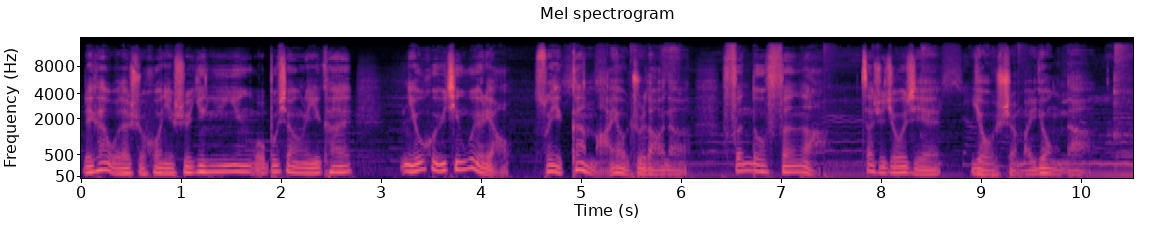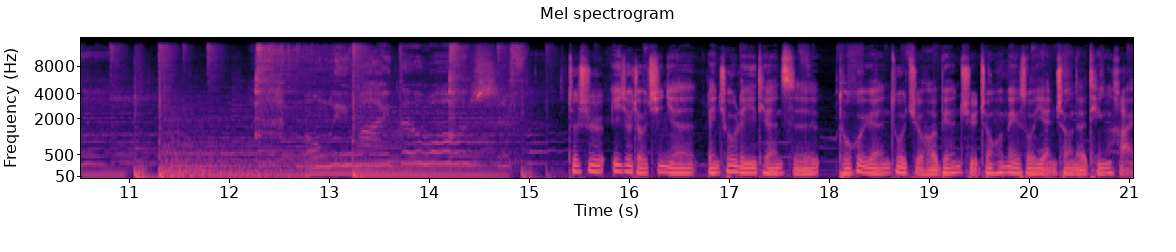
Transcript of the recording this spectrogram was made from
离开我的时候你是嘤嘤嘤，我不想离开，你又会余情未了。所以干嘛要知道呢？分都分啊，再去纠结有什么用呢？这是一九九七年林秋离填词，涂慧源作曲和编曲，张惠妹所演唱的《听海》，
